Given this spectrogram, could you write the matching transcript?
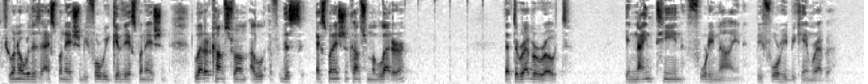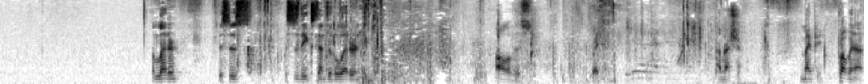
If you want to know where this explanation, before we give the explanation, letter comes from a, this explanation comes from a letter that the Rebbe wrote in 1949, before he became Rebbe. A letter. This is this is the extent of the letter in Hebrew. All of this, right. I'm not sure. Might be. Probably not.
